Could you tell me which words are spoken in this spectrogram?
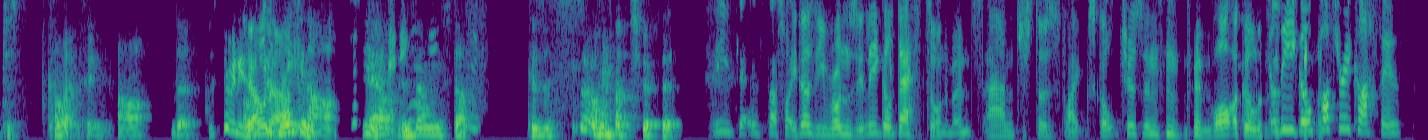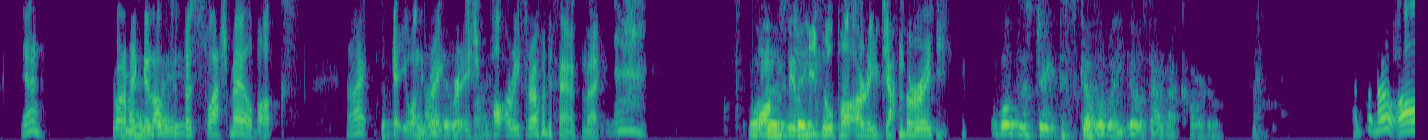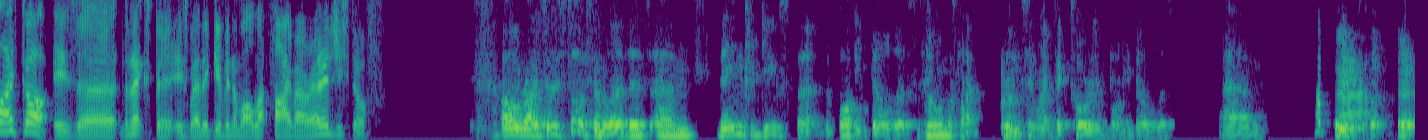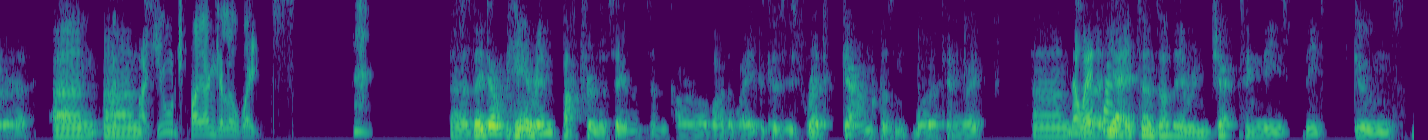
just collecting art that He's doing his oh, own just art. making art, Just you know, his own stuff. Because there's so much of it. He gets, that's what he does. He runs illegal death tournaments and just does like sculptures and, and watercolors. Illegal stuff. pottery classes. Yeah. You want to make an many octopus slash mailbox? Right. Get you on the Great British life. Pottery Throwdown, mate. What does, Kwong's Jake, illegal pottery jamboree. what does Jake discover when he goes down that corridor? I don't know. All I've got is uh, the next bit is where they're giving him all that five hour energy stuff. Oh right, so it's sort of similar. There's um they introduce the the bodybuilders. They're almost like grunting like Victorian bodybuilders. Um, Ah, um and my huge triangular weights. uh, they don't hear him battering assailants in the corridor, by the way, because his red gown doesn't work anyway. And No, uh, yeah, it turns out they're injecting these these goons.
